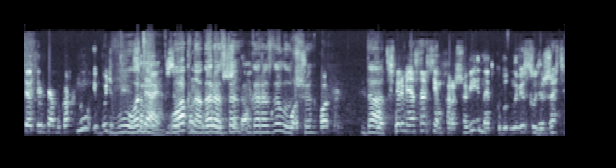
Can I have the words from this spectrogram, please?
Сейчас я сяду к окну и будет... Вот, да, у окна гораздо лучше. Да. Вот, теперь меня совсем хорошо видно, я только буду на весу держать.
